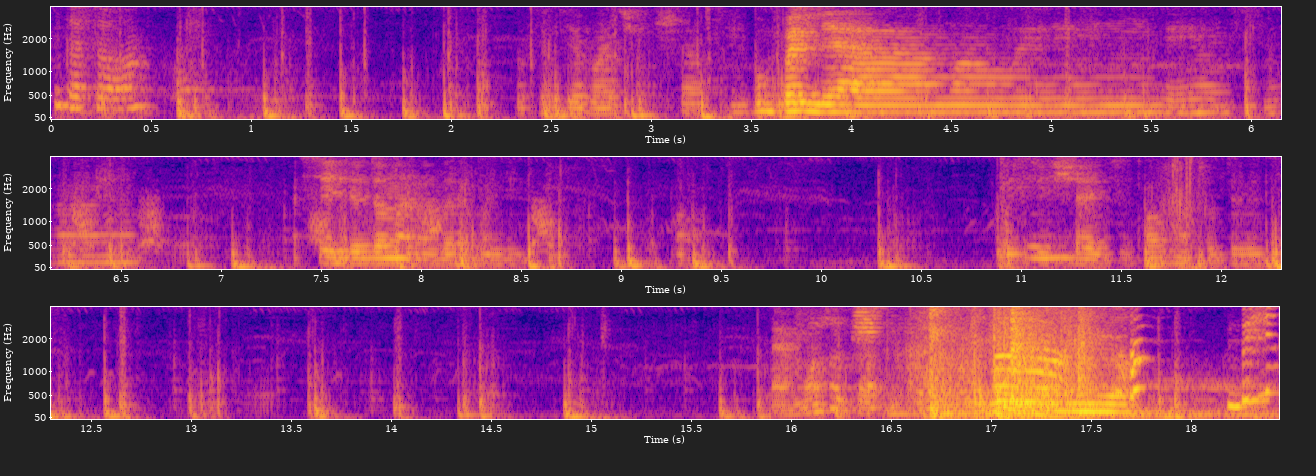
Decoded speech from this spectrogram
Готово. Я бачив ще. Бля, малий, не знаю. А все йди до мене, молитву. Висвіщай цю комнату, дивись. Е, може. А, Бля!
